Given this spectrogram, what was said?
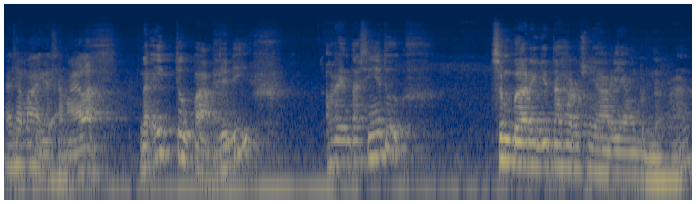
Kan sama Ya, aja. sama lah. nah itu pak jadi orientasinya tuh sembari kita harus nyari yang beneran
